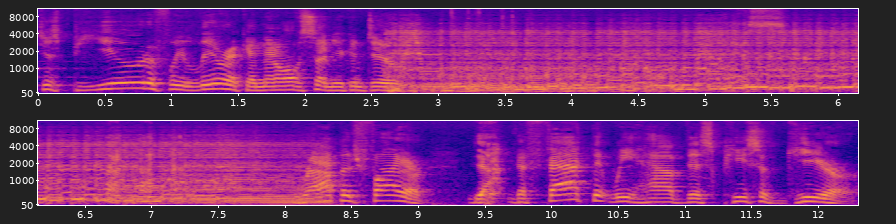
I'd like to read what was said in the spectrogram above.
just beautifully lyric, and then all of a sudden you can do rapid fire. Yeah. The, the fact that we have this piece of gear,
